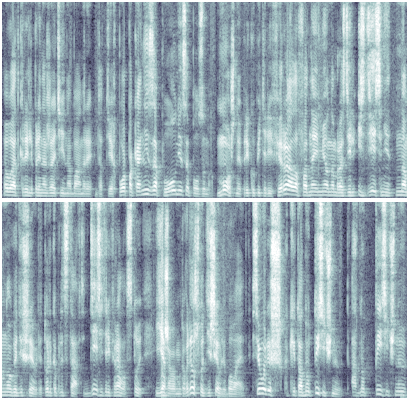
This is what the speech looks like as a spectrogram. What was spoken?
вы открыли при нажатии на баннеры, до тех пор, пока не заполнится ползунок. Можно прикупить рефералов в одноименном разделе, и здесь они намного дешевле. Только представьте, 10 рефералов стоит. Я же вам говорил, что дешевле бывает. Всего лишь какие-то одну тысячную, одну тысячную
